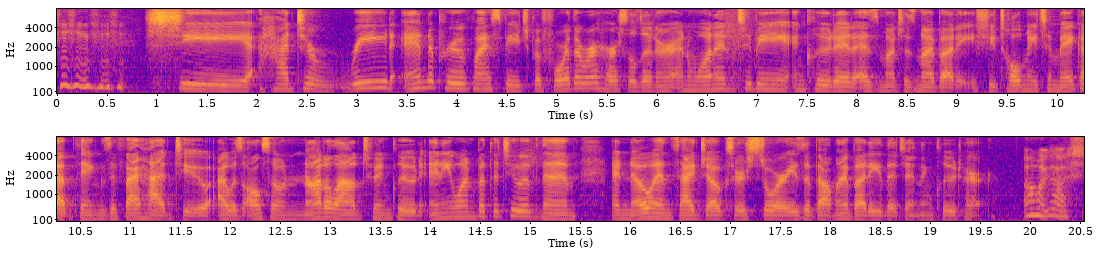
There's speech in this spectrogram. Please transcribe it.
she had to read and approve my speech before the rehearsal dinner and wanted to be included as much as my buddy. She told me to make up things if I had to. I was also not allowed to include anyone but the two of them and no inside jokes or stories about my buddy that didn't include her. Oh my gosh.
